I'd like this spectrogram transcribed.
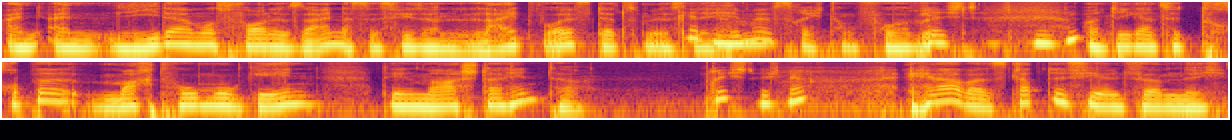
ein, ein Leader muss vorne sein, das ist wie so ein Leitwolf, der zumindest eine Genau. Himmelsrichtung vorgibt. Mhm. Und die ganze Truppe macht homogen den Marsch dahinter. Richtig, ja. Ja, aber das klappt in vielen Firmen nicht.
